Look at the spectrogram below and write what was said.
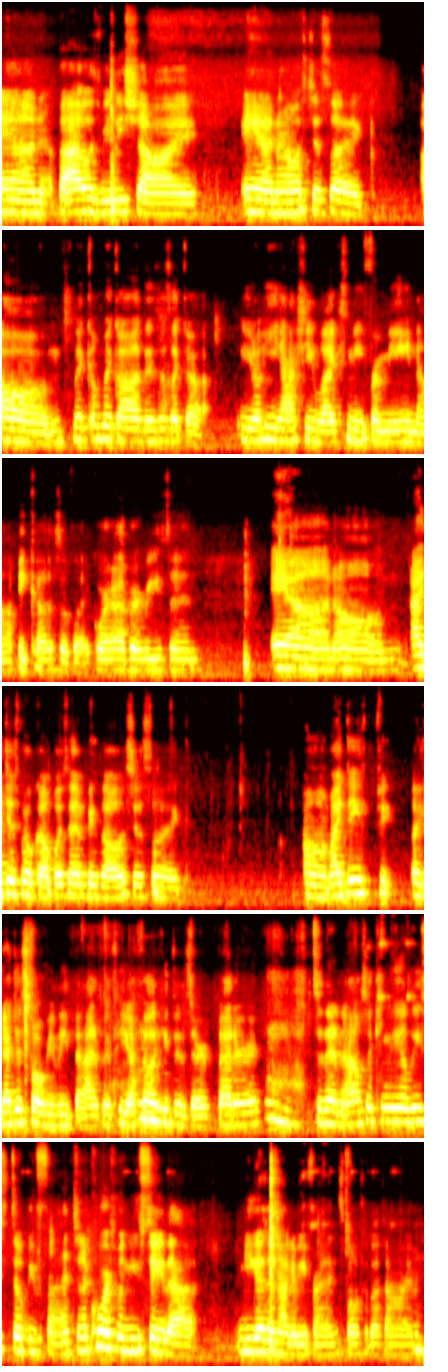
And but I was really shy, and I was just like, um, like oh my god, this is like a you know he actually likes me for me, not because of like whatever reason, and um, I just broke up with him because I was just like, um, I think like I just felt really bad with him. I felt like he deserved better. Mhm. So then I was like, can we at least still be friends? And of course, when you say that, you guys are not gonna be friends most of the time. Mhm.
